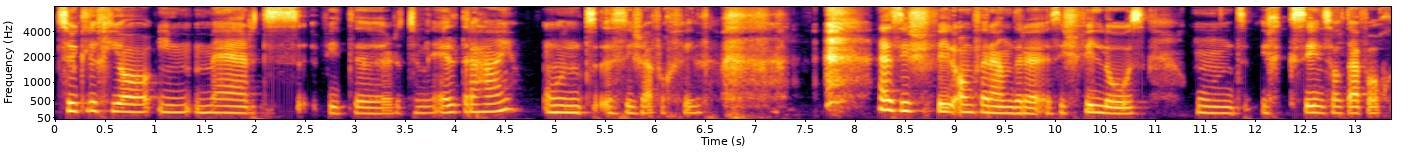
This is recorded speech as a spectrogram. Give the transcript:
zügle ich ja im März wieder zu meinen Eltern heim. Und es ist einfach viel. es ist viel am Verändern, es ist viel los. Und ich sehe es halt einfach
